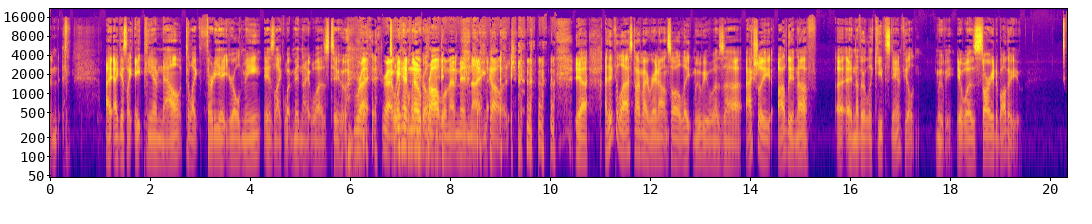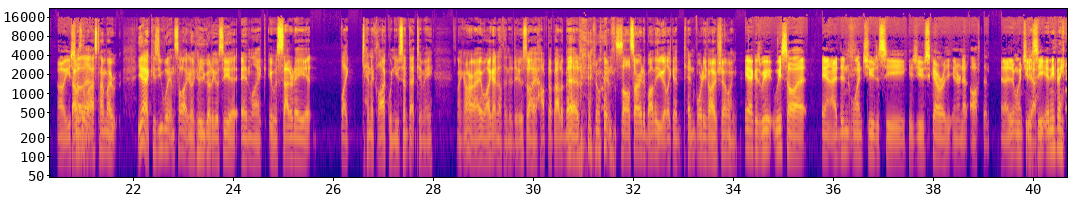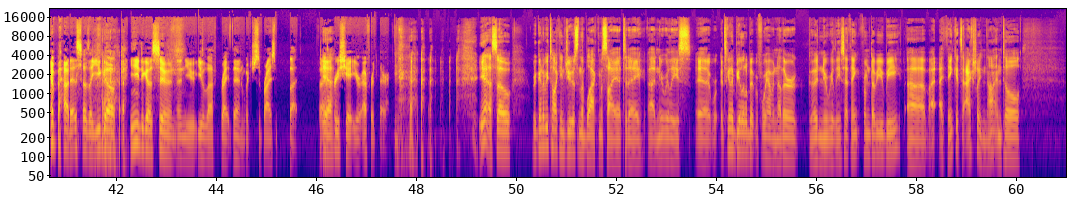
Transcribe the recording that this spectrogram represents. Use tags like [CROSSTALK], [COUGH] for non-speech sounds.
I, I guess like eight p.m. now to like thirty-eight-year-old me is like what midnight was to Right, [LAUGHS] right. We had no 21-year-old me. problem at midnight in college. [LAUGHS] yeah, I think the last time I ran out and saw a late movie was uh, actually, oddly enough, uh, another Lakeith Stanfield movie. It was Sorry to Bother You. oh, you that was the that? last time I, yeah, because you went and saw it. And you're like, hey, you got to go see it, and like it was Saturday at like ten o'clock when you sent that to me. Like, all right, well, I got nothing to do, so I hopped up out of bed [LAUGHS] and went and saw Sorry to Bother You at like a ten forty-five showing. Yeah, because we we saw it, and I didn't want you to see because you scour the internet often, and I didn't want you Yeah. to see anything [LAUGHS] about it. So I was like, you go, [LAUGHS] you need to go soon, and you you left right then, which surprised me, but. but I appreciate your effort there. yeah, so we're going to be talking Judas and the Black Messiah today, uh, new release. Uh, it's going to be a little bit before we have another good new release, I think, from WB. Uh, I, I think it's actually not until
